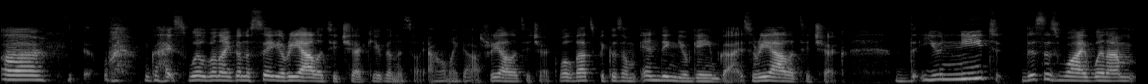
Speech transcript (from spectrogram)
uh, guys, well, when I'm gonna say reality check, you're gonna say, oh my gosh, reality check. Well, that's because I'm ending your game, guys. Reality check. You need, this is why when I'm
